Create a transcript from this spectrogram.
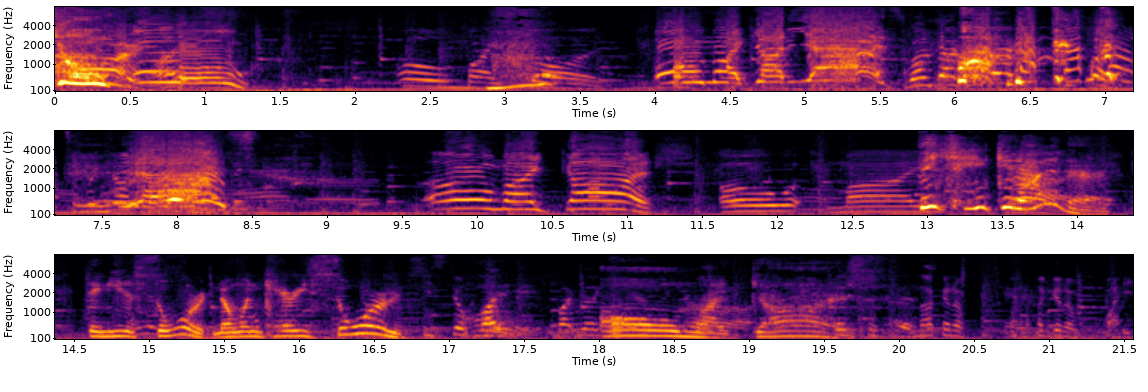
Yo! Oh! Oh my god. Oh my god, yes! Run back, run back. this way. Yes! Oh my gosh! Oh my. They can't get out of that. They need a sword. No one carries swords. He's still Fight holding me. me. Fight me like Oh you my can. gosh. Fist to fist. I'm not gonna. I'm not gonna fight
